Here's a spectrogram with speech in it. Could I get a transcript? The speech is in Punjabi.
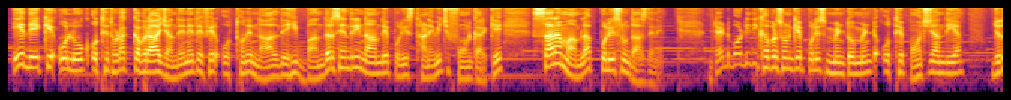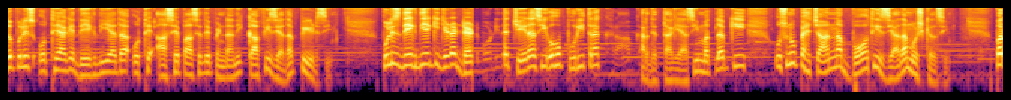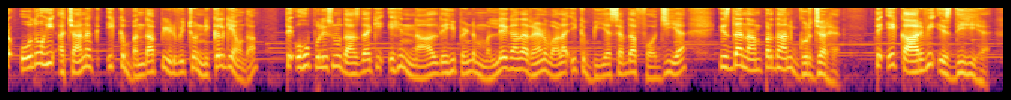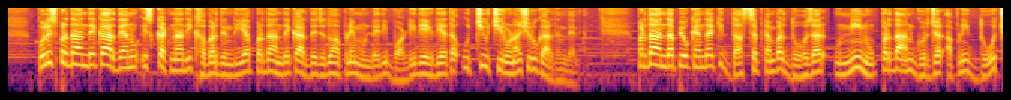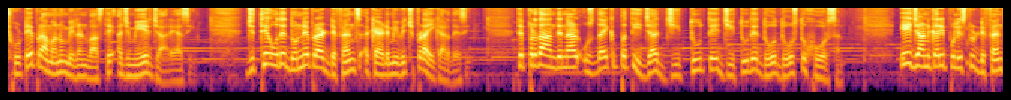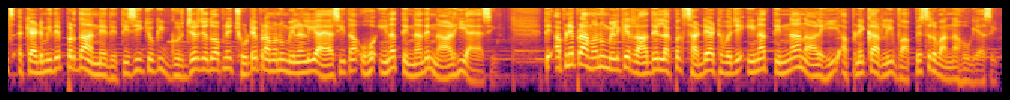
ਇਹ ਦੇਖ ਕੇ ਉਹ ਲੋਕ ਉੱਥੇ ਥੋੜਾ ਘਬਰਾ ਜਾਂਦੇ ਨੇ ਤੇ ਫਿਰ ਉੱਥੋਂ ਦੇ ਨਾਲ ਦੇ ਹੀ ਬਾਂਦਰ ਸੇਂਦਰੀ ਨਾਮ ਦੇ ਪੁਲਿਸ ਥਾਣੇ ਵਿੱਚ ਫੋਨ ਕਰਕੇ ਸਾਰਾ ਮਾਮਲਾ ਪੁਲਿਸ ਨੂੰ ਦੱਸਦੇ ਨੇ। ਡੈੱਡ ਬੋਡੀ ਦੀ ਖਬਰ ਸੁਣ ਕੇ ਪੁਲਿਸ ਮਿੰਟੋ ਮਿੰਟ ਉੱਥੇ ਪਹੁੰਚ ਜਾਂਦੀ ਹੈ। ਜਦੋਂ ਪੁਲਿਸ ਉੱਥੇ ਆ ਕੇ ਦੇਖਦੀ ਹੈ ਤਾਂ ਉੱਥੇ ਆਸੇ-ਪਾਸੇ ਦੇ ਪਿੰਡਾਂ ਦੀ ਕਾਫੀ ਜ਼ਿਆਦਾ ਭੀੜ ਸੀ। ਪੁਲਿਸ ਦੇਖਦੀ ਹੈ ਕਿ ਜਿਹੜਾ ਡੈੱਡ ਬੋਡੀ ਦਾ ਚਿਹਰਾ ਸੀ ਉਹ ਪੂਰੀ ਤਰ੍ਹਾਂ ਖਰਾਬ ਕਰ ਦਿੱਤਾ ਗਿਆ ਸੀ। ਮਤਲਬ ਕਿ ਉਸ ਨੂੰ ਪਹਿਚਾਨਣਾ ਬਹੁਤ ਹੀ ਜ਼ਿਆਦਾ ਮੁਸ਼ਕਿਲ ਸੀ। ਪਰ ਉਦੋਂ ਹੀ ਅਚਾਨਕ ਇੱਕ ਬੰਦਾ ਭੀੜ ਵਿੱਚੋਂ ਨਿਕਲ ਕੇ ਆਉਂਦਾ ਤੇ ਉਹ ਪੁਲਿਸ ਨੂੰ ਦੱਸਦਾ ਕਿ ਇਹ ਨਾਲ ਦੇ ਹੀ ਪਿੰਡ ਮੱਲੇਗਾਂ ਦਾ ਰਹਿਣ ਵਾਲਾ ਇੱਕ ਬੀਐਸਐਫ ਦਾ ਫੌਜੀ ਹੈ, ਇਸ ਦਾ ਨਾਮ ਪ੍ਰਧਾਨ ਗੁਰਜਰ ਹੈ ਤੇ ਇਹ ਕਾਰ ਵੀ ਇਸ ਦੀ ਹੀ ਹੈ। ਪੁਲਿਸ ਪ੍ਰਧਾਨ ਦੇ ਘਰਦਿਆਂ ਨੂੰ ਇਸ ਘਟਨਾ ਦੀ ਖਬਰ ਦਿੰਦੀ ਆ, ਪ੍ਰਧਾਨ ਦੇ ਘਰ ਦੇ ਜਦੋਂ ਆਪਣੇ ਮੁੰਡੇ ਦੀ ਬਾਡੀ ਦੇਖਦੇ ਆ ਤਾਂ ਉੱਚੀ ਉੱਚੀ ਰੋਣਾ ਸ਼ੁਰੂ ਕਰ ਦਿੰਦੇ ਨੇ। ਪ੍ਰਧਾਨ ਦਾ ਪਿਓ ਕਹਿੰਦਾ ਕਿ 10 ਸਪਟੰਬਰ 2019 ਨੂੰ ਪ੍ਰਧਾਨ ਗੁਰਜਰ ਆਪਣੀ ਦੋ ਛੋਟੇ ਭਰਾਵਾਂ ਨੂੰ ਮਿਲਣ ਵਾਸਤੇ ਅਜਮੇਰ ਜਾ ਰਿਹਾ ਸੀ, ਜਿੱਥੇ ਉਹਦੇ ਦੋਨੇ ਭਰਾ ਡਿਫੈਂਸ ਅਕੈਡਮੀ ਵਿੱਚ ਪੜ੍ਹਾਈ ਕਰਦੇ ਸੀ। ਤੇ ਪ੍ਰਧਾਨ ਦੇ ਨਾਲ ਉਸ ਦਾ ਇੱਕ ਭਤੀਜਾ ਜੀਤੂ ਤੇ ਜੀਤੂ ਦੇ ਦੋ ਦੋਸਤ ਹੋਰ ਸਨ। ਇਹ ਜਾਣਕਾਰੀ ਪੁਲਿਸ ਨੂੰ ਡਿਫੈਂਸ ਅਕੈਡਮੀ ਦੇ ਪ੍ਰਧਾਨ ਨੇ ਦਿੱਤੀ ਸੀ ਕਿਉਂਕਿ ਗੁਰਜਰ ਜਦੋਂ ਆਪਣੇ ਛੋਟੇ ਭਰਾਵਾਂ ਨੂੰ ਮਿਲਣ ਲਈ ਆਇਆ ਸੀ ਤਾਂ ਉਹ ਇਹਨਾਂ ਤਿੰਨਾਂ ਦੇ ਨਾਲ ਹੀ ਆਇਆ ਸੀ। ਤੇ ਆਪਣੇ ਭਰਾਵਾਂ ਨੂੰ ਮਿਲ ਕੇ ਰਾਤ ਦੇ ਲਗਭਗ 8:30 ਵਜੇ ਇਹਨਾਂ ਤਿੰਨਾਂ ਨਾਲ ਹੀ ਆਪਣੇ ਘਰ ਲਈ ਵਾਪਸ ਰਵਾਨਾ ਹੋ ਗਿਆ ਸੀ।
